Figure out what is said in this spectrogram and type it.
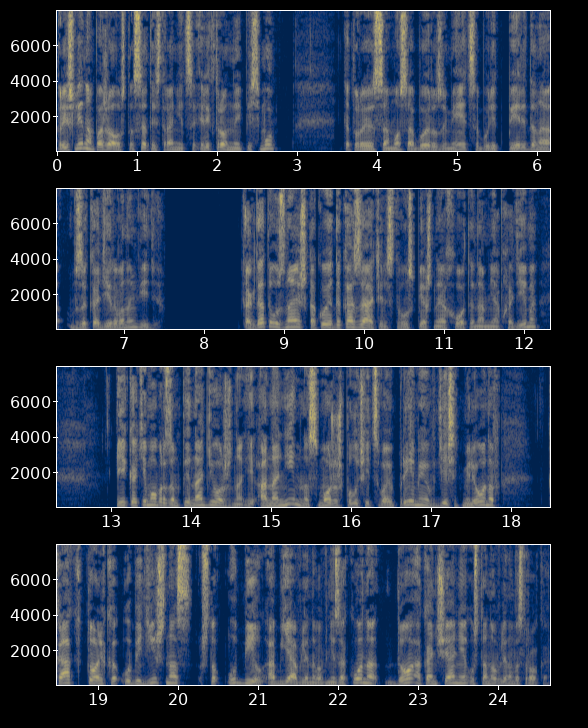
пришли нам, пожалуйста, с этой страницы электронное письмо, которое, само собой, разумеется, будет передано в закодированном виде. Тогда ты узнаешь, какое доказательство успешной охоты нам необходимо, и каким образом ты надежно и анонимно сможешь получить свою премию в 10 миллионов, как только убедишь нас, что убил объявленного вне закона до окончания установленного срока.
